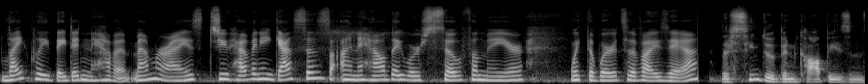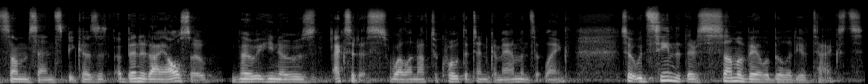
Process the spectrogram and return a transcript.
Likely they didn't have it memorized. Do you have any guesses on how they were so familiar with the words of Isaiah? There seem to have been copies in some sense because Abinadi also know he knows Exodus well enough to quote the Ten Commandments at length. So it would seem that there's some availability of texts.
